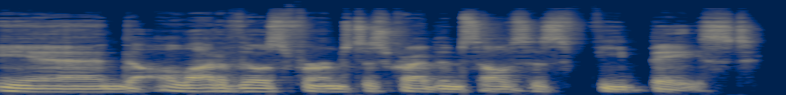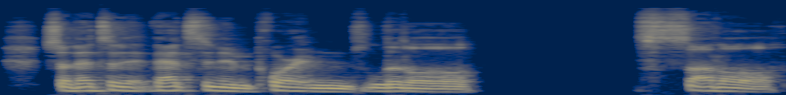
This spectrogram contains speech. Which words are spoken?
And a lot of those firms describe themselves as fee based. So that's a that's an important little subtle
